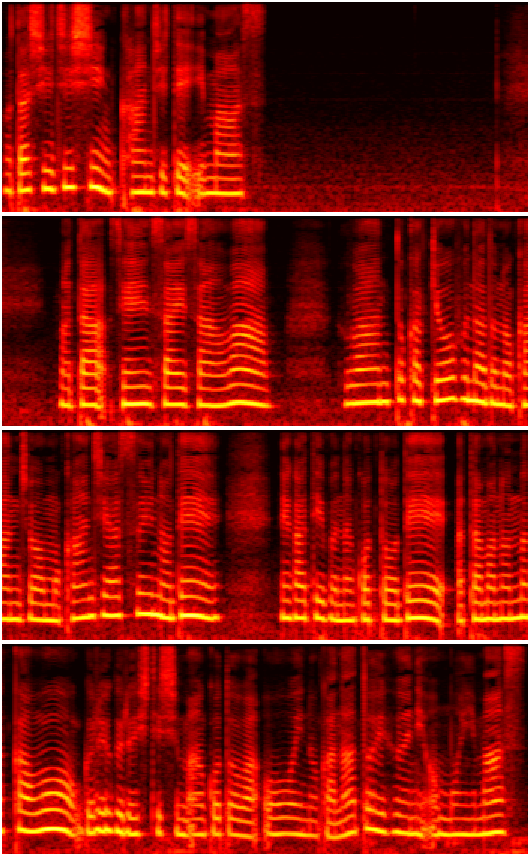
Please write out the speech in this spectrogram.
私自身感じています。また繊細さんは不安とか恐怖などの感情も感じやすいのでネガティブなことで頭の中をぐるぐるしてしまうことは多いのかなというふうに思います。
